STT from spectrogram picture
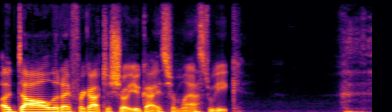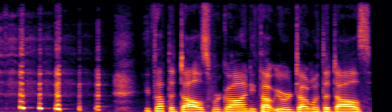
a doll that I forgot to show you guys from last week. you thought the dolls were gone? You thought we were done with the dolls?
